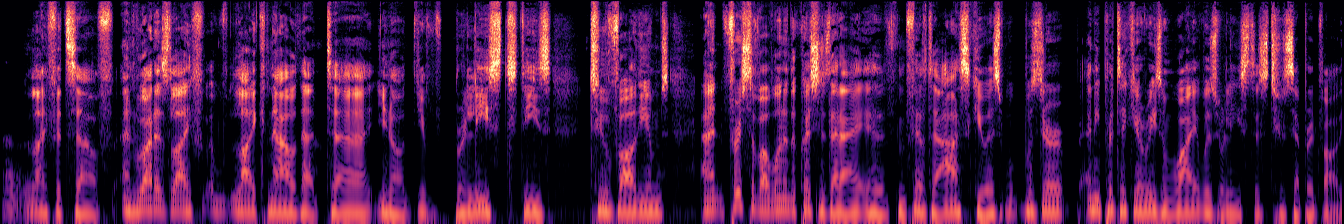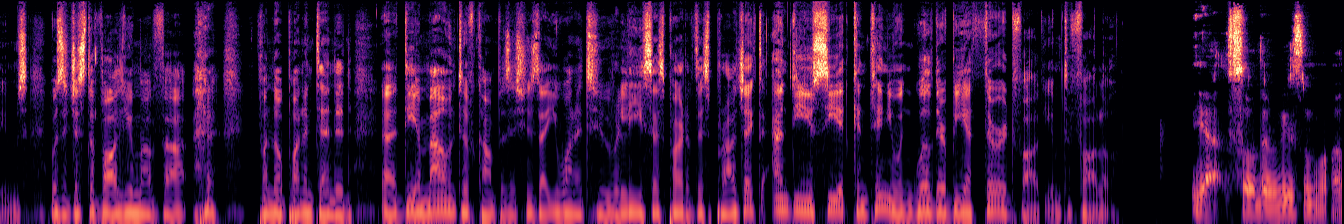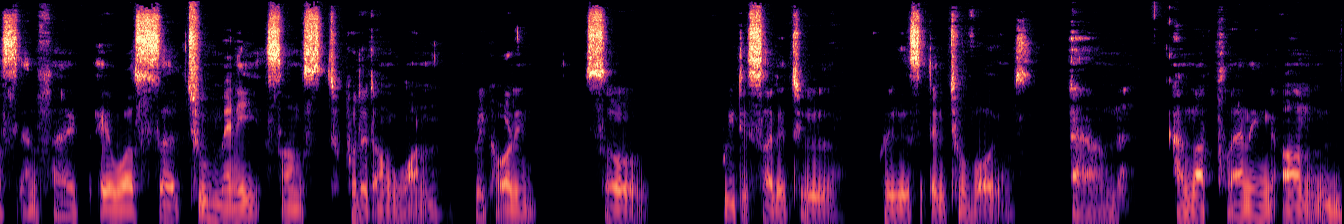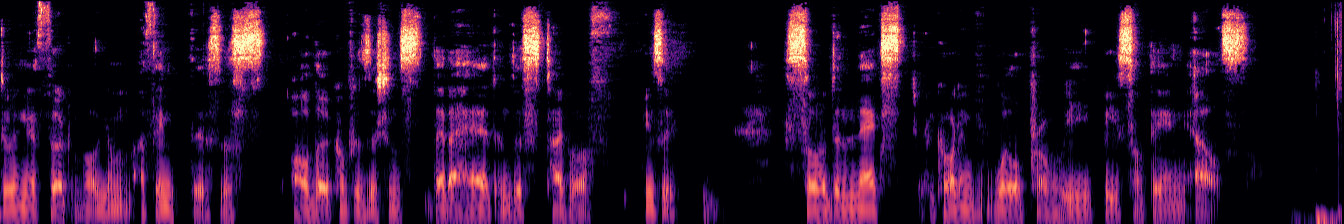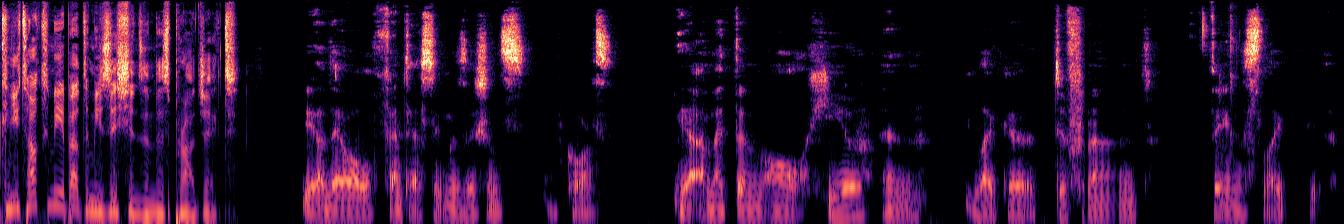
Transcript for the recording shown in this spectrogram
And life itself. And what is life like now that, uh, you know, you've released these two volumes. And first of all, one of the questions that I have failed to ask you is: Was there any particular reason why it was released as two separate volumes? Was it just a volume of, uh, no pun intended, uh, the amount of compositions that you wanted to release as part of this project? And do you see it continuing? Will there be a third volume to follow? Yeah, so the reason was, in fact, it was uh, too many songs to put it on one recording. So we decided to release it in two volumes. Um, I'm not planning on doing a third volume. I think this is all the compositions that I had in this type of music. So the next recording will probably be something else. Can you talk to me about the musicians in this project? Yeah, they're all fantastic musicians, of course. Yeah, I met them all here in like a different things like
